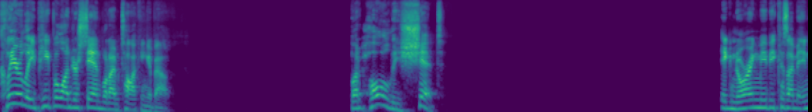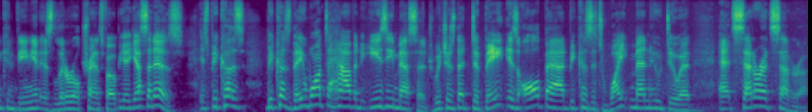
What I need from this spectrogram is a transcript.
Clearly, people understand what I'm talking about. But holy shit. Ignoring me because I'm inconvenient is literal transphobia? Yes, it is. It's because because they want to have an easy message, which is that debate is all bad because it's white men who do it, etc., etc.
